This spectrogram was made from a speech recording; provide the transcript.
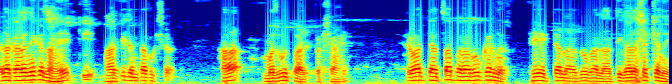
ह्याला कारण एकच आहे की भारतीय जनता पक्ष हा मजबूत पक्ष आहे. तेव्हा त्याचा पराभव करणं हे एकट्याला दोघाला तिघाला शक्य नाही.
